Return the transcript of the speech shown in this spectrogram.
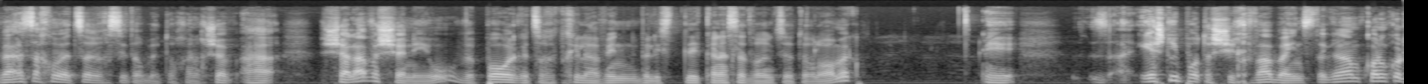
ואז אנחנו נייצר יחסית הרבה תוכן. עכשיו, השלב השני הוא, ופה רגע צריך להתחיל להבין ולהיכנס לדברים קצת יותר לעומק, אה, יש לי פה את השכבה באינסטגרם, קודם כל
